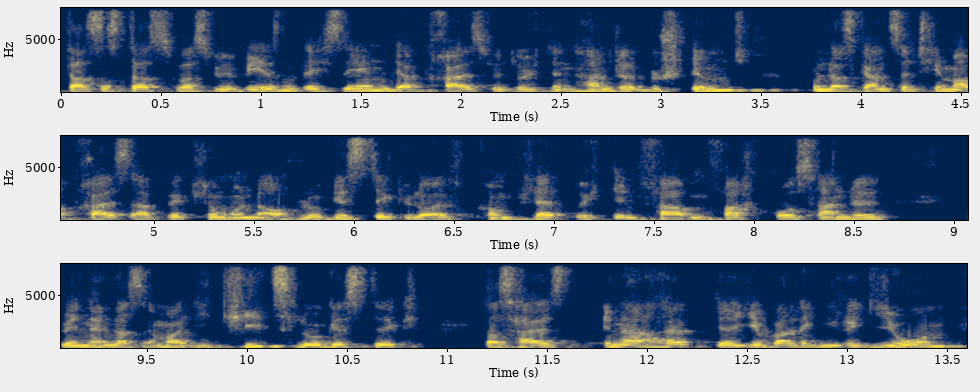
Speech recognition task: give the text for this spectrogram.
das ist das, was wir wesentlich sehen. Der Preis wird durch den Handel bestimmt und das ganze Thema Preisabwicklung und auch Logistik läuft komplett durch den Farbenfachgroßhandel. Wir nennen das immer die Kiez-Logistik. Das heißt, innerhalb der jeweiligen Region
